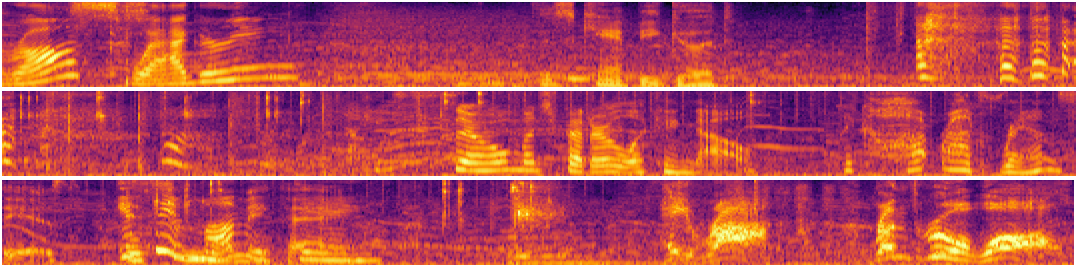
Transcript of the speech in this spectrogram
Is Ross swaggering? This can't be good. He's so much better looking now. Like Hot Rod Ramses is. It's a mommy thing. Hey, Ra! Run through a wall!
